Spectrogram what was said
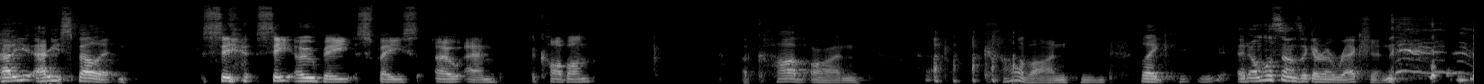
How do you how do you spell it? C C O B space O N. A cob on. a cob on cob on like it almost sounds like an erection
